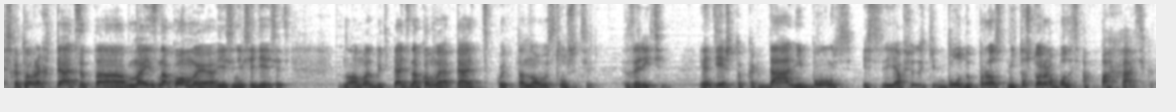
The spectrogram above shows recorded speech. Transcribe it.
из которых 5 это мои знакомые, если не все 10. Ну, а может быть 5 знакомые, а 5 какой-то новый слушатель, зритель. Я надеюсь, что когда-нибудь, если я все-таки буду просто не то что работать, а пахать, как,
